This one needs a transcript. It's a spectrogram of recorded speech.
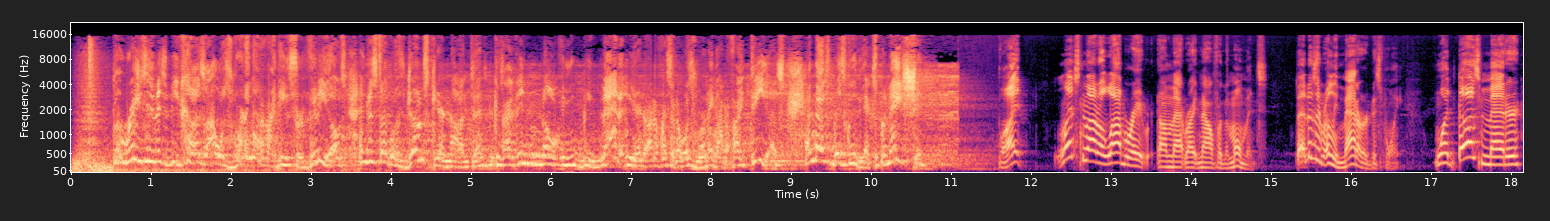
The reason is because I was running out of ideas for videos and just stuck with jump scare nonsense because I didn't know if you'd be mad at me or not if I said I was running out of ideas. And that's basically the explanation. But let's not elaborate on that right now for the moment. That doesn't really matter at this point. What does matter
